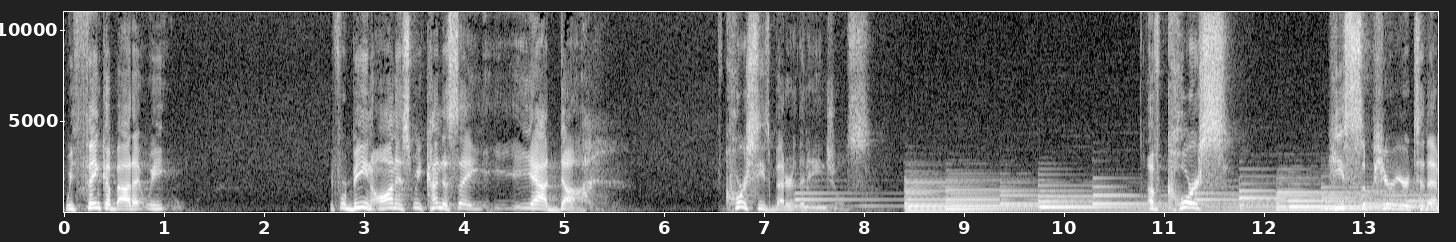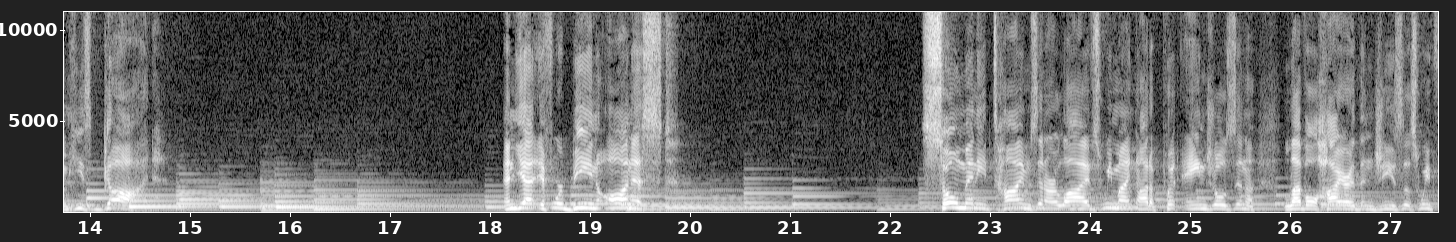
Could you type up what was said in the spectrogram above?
we think about it, we, if we're being honest, we kind of say, yeah, duh. Course he's better than angels. Of course he's superior to them. He's God. And yet, if we're being honest, so many times in our lives, we might not have put angels in a level higher than Jesus. We've,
